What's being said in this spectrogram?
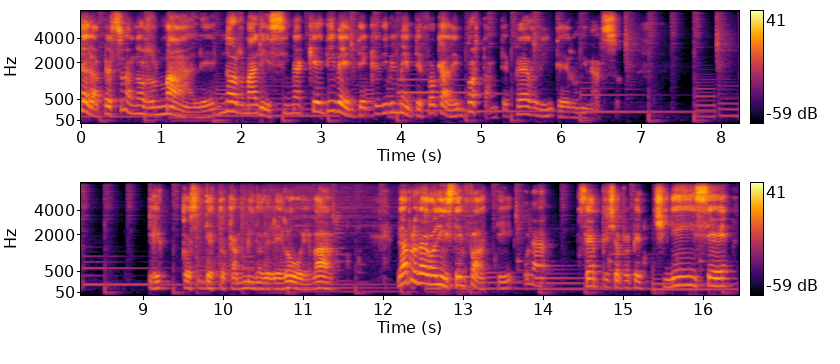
della persona normale, normalissima, che diventa incredibilmente focale e importante per l'intero universo. Il cosiddetto cammino dell'eroe, va. La protagonista, infatti, una semplice proprio cinese,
